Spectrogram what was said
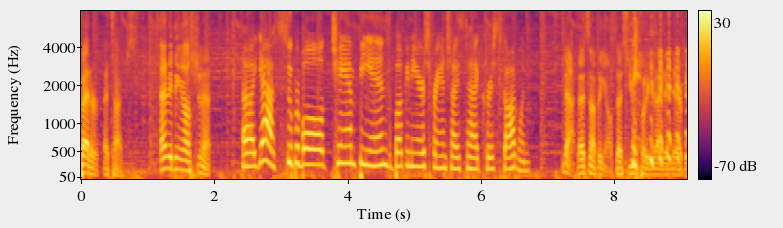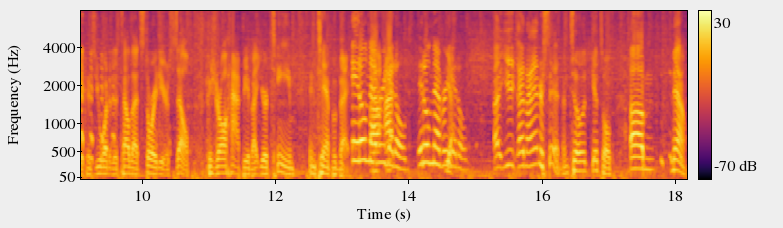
better at times. Anything else, Ginette? Uh, yeah, Super Bowl champions, Buccaneers franchise tag Chris Godwin. No, that's nothing else. That's you putting that in there because you wanted to tell that story to yourself because you're all happy about your team in Tampa Bay. It'll never Uh, get I- old. It'll never Yeah. get old. Uh, you, and I understand until it gets old. Um, now,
